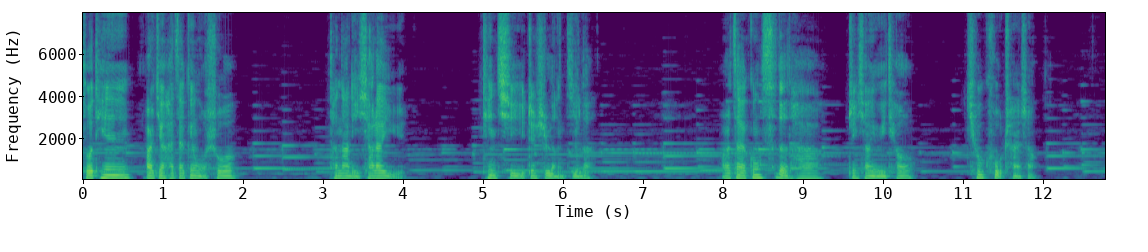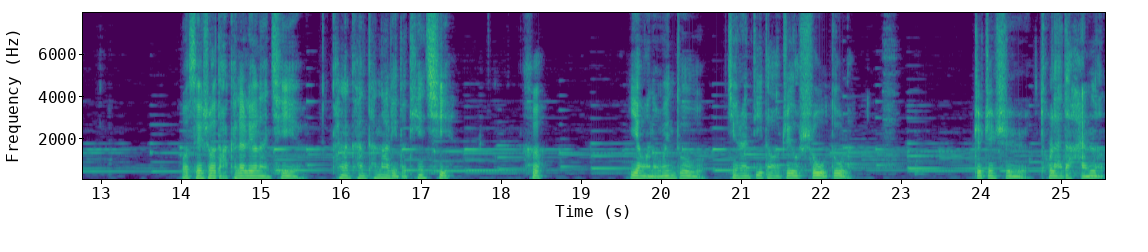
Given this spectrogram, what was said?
昨天二舅还在跟我说，他那里下了雨，天气真是冷极了。而在公司的他正想有一条秋裤穿上，我随手打开了浏览器，看了看他那里的天气，呵，夜晚的温度竟然低到只有十五度了，这真是突来的寒冷。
